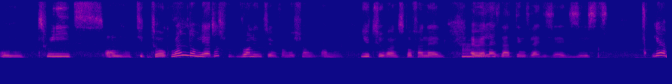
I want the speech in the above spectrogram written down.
on tweets on tiktok randomly i just run into information on youtube and stuff and i I realized that things like this exist. Yeah,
